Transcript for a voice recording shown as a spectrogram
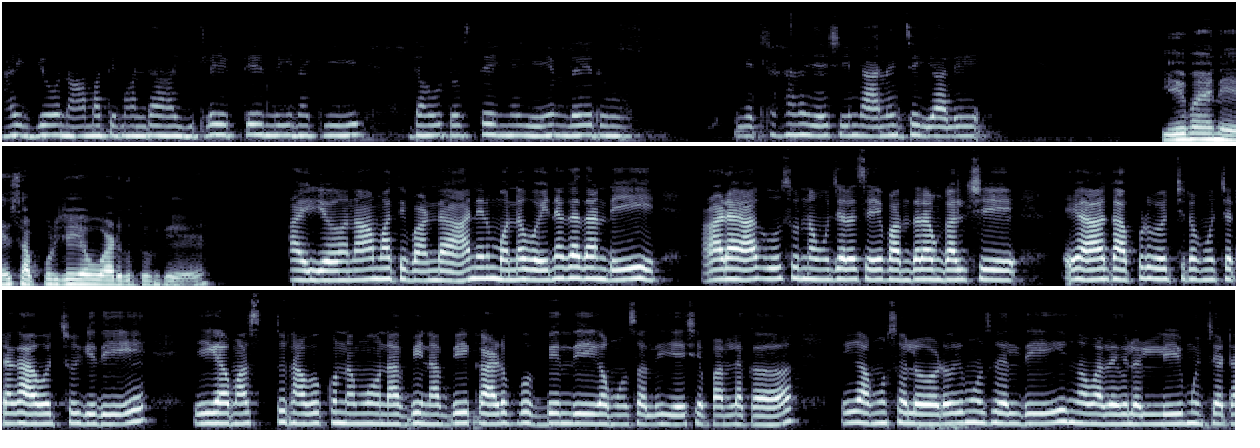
అయ్యో నా మతి మండ ఇట్లా చెప్తేంది నాకు డౌట్ వస్తే ఇంకా ఏం లేదు. ఎట్లా చేసి మేనేజ్ చెయ్యాలి. ఏమైనా సపోర్ట్ చేయవు అడుగుతుంటే. అయ్యో నా మతి బండ నేను మొన్న పోయినా కదండి. ఆడ కూర్చున్నాము జరసేపు అందరం కలిసి అప్పుడు వచ్చిన ముచ్చట కావచ్చు ఇది ఇక మస్తు నవ్వుకున్నాము. నవ్వి నవ్వి కడుపు ఉబ్బింది. ఇక ముసలి చేసే పనులకు ఇక ముసలోడు ముసలిది ఇంకా వాళ్ళ వెళ్ళి ముచ్చట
